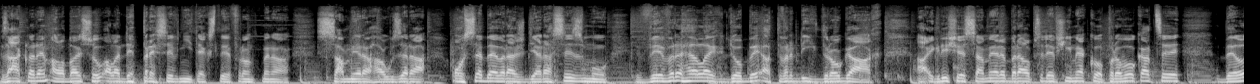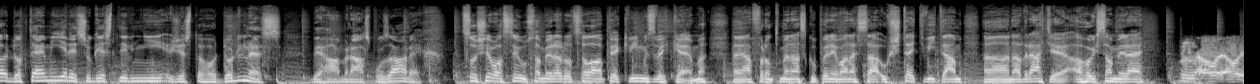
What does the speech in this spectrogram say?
Základem alba jsou ale depresivní texty frontmana Samira Hausera o sebevraždě, rasismu, vyvrhelech doby a tvrdých drogách. A i když je Samir bral především jako provokaci, byl do té míry sugestivní, že z toho dodnes běhá mráz po zádech což je vlastně u Samira docela pěkným zvykem. Já frontmana skupiny Vanessa už teď vítám eh, na drátě. Ahoj Samire. Mm, ahoj, ahoj.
